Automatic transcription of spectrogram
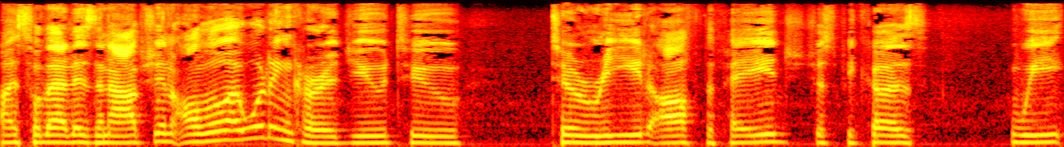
Uh, so that is an option. Although I would encourage you to to read off the page, just because we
